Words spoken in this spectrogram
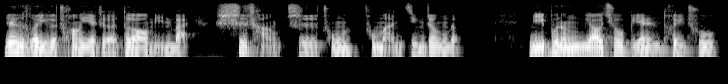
任何一个创业者都要明白，市场是充充满竞争的，你不能要求别人退出，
